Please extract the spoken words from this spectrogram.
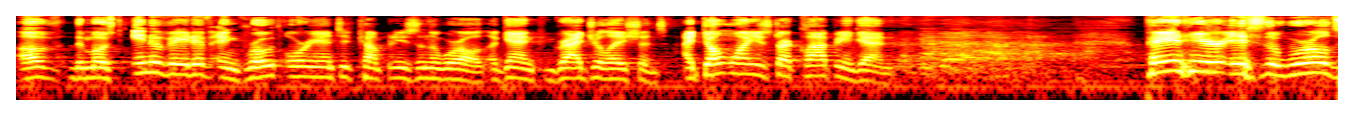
of the most innovative and growth-oriented companies in the world. Again, congratulations. I don't want you to start clapping again. Payoneer is the world's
